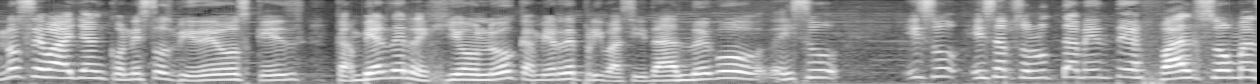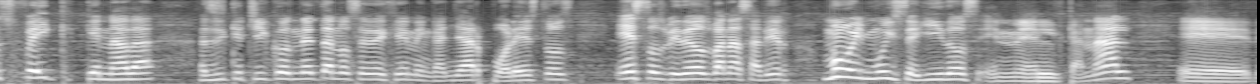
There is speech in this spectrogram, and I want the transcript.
No se vayan con estos videos que es cambiar de región, luego cambiar de privacidad, luego eso eso es absolutamente falso, más fake que nada. Así que chicos, neta no se dejen engañar por estos. Estos videos van a salir muy muy seguidos en el canal. Eh,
